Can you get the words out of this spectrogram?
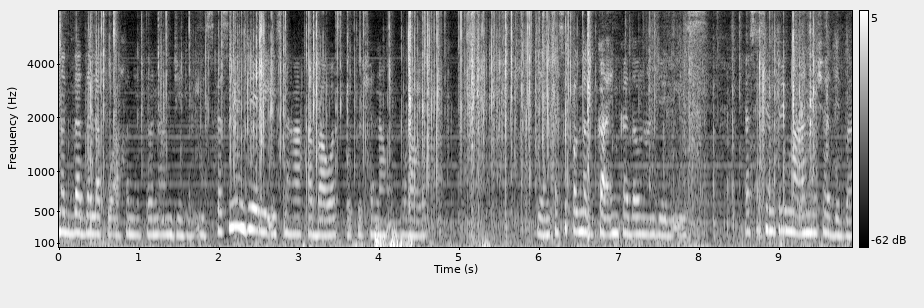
nagdadala po ako nito ng jelly is. Kasi yung jelly is, nakakabawas po to siya ng uhaw. Yan, kasi pag nagkain ka daw ng jelly is, kasi siyempre maano siya, ba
